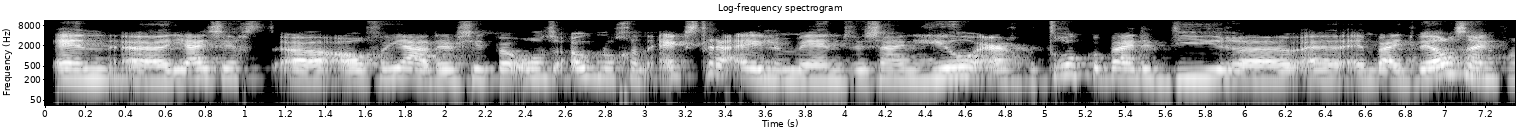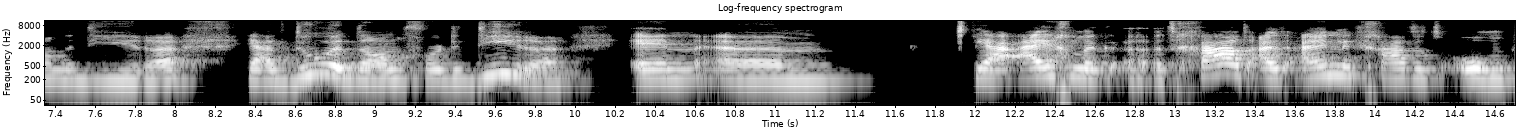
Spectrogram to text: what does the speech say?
En uh, jij zegt al van ja, er zit bij ons ook nog een extra element. We zijn heel erg betrokken bij de dieren en bij het welzijn van de dieren. Ja, doe het dan voor de dieren. En um, ja, eigenlijk, het gaat, uiteindelijk gaat het om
